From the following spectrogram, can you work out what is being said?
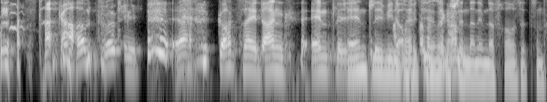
Donnerstagabend, wirklich. Ja, Gott sei Dank. Endlich. Endlich wieder offiziell mit dem? Ständer neben der Frau sitzen.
